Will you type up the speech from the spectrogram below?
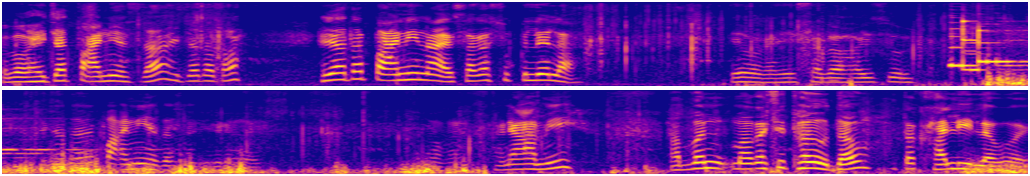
हे बघा ह्याच्यात पाणी असतं ह्याच्यात आता? ह्याच्यात आता पाणी नाही सगळा सुकलेला. हे बघा हे सगळं हैसून त्याच्यात पाणी येतं सगळीकडे. होय बघा. आणि आम्ही आपण मगाशी थळ होता हो, आता खाली इला होय.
